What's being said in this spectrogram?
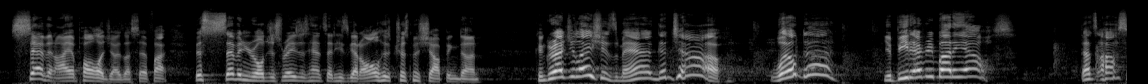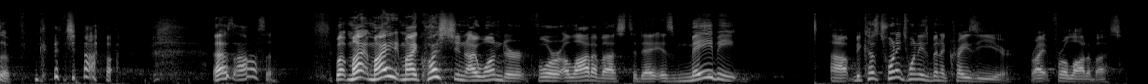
Seven. I apologize. I said five. This seven year old just raised his hand and said he's got all his Christmas shopping done. Congratulations, man. Good job. Well done. You beat everybody else. That's awesome. Good job. That's awesome. But my, my, my question, I wonder, for a lot of us today is maybe uh, because 2020 has been a crazy year, right, for a lot of us.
